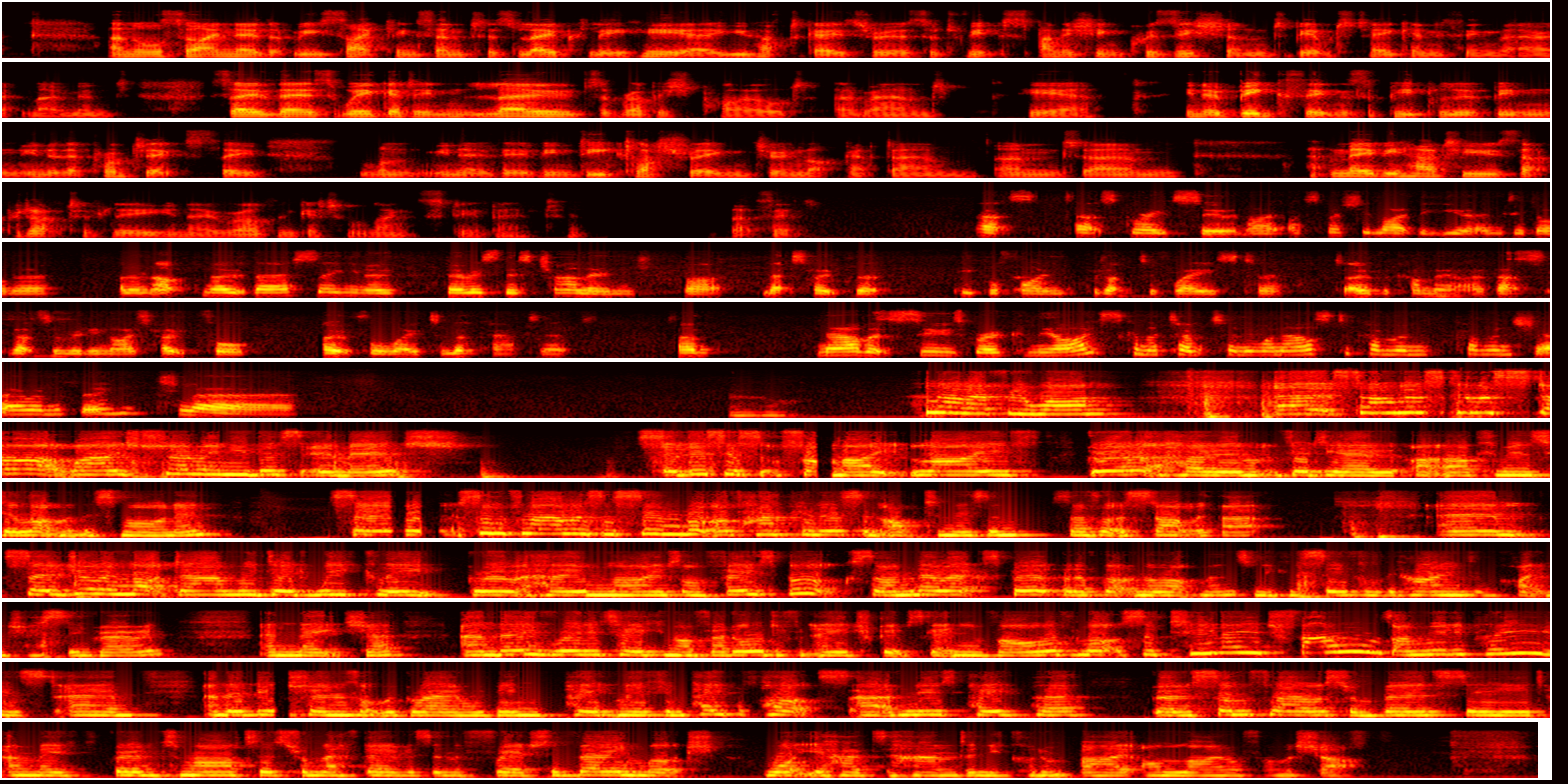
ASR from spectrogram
And also, I know that recycling centres locally here, you have to go through a sort of Spanish Inquisition to be able to take anything there at the moment. So there's we're getting loads of rubbish piled around here. You know, big things that people have been, you know, their projects they one, you know, they've been decluttering during lockdown and um, maybe how to use that productively, you know, rather than get all angsty about it. That's it. That's that's great, Sue, and I especially like that you ended on a on an up note there, saying you know there is this challenge, but let's hope that people find productive ways to, to overcome it. That's that's a really nice, hopeful hopeful way to look at it. Um, now that Sue's broken the ice, can I tempt anyone else to come and come and share anything? Claire. Hello everyone. Uh, so I'm just going to start by showing you this image. So this is from my live grow at home video at our community allotment this morning. So sunflowers are a symbol of happiness and optimism. So I thought I'd start with that. Um, so during lockdown, we did weekly grow at home lives on Facebook. So I'm no expert, but I've got an allotment, and you can see from behind, I'm quite interested in growing and nature. And they've really taken off. Had all different age groups getting involved. Lots of teenage fans. I'm really pleased. Um, and they've been showing us what we're growing. We've been making paper pots out of newspaper, growing sunflowers from birdseed, and make, growing tomatoes from leftovers in the fridge. So very much what you had to hand and you couldn't buy online or from a shop.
